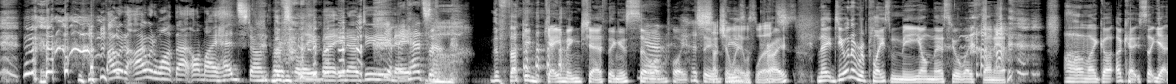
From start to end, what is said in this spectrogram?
I would I would want that on my headstone personally, but you know, do you, yeah, Nate? heads Oh, The fucking gaming chair thing is so Yeah. on point. Has dude. such a way with words. Christ. Nate, do you want to replace me on this? You're way funnier. oh my god. Okay, so yeah,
